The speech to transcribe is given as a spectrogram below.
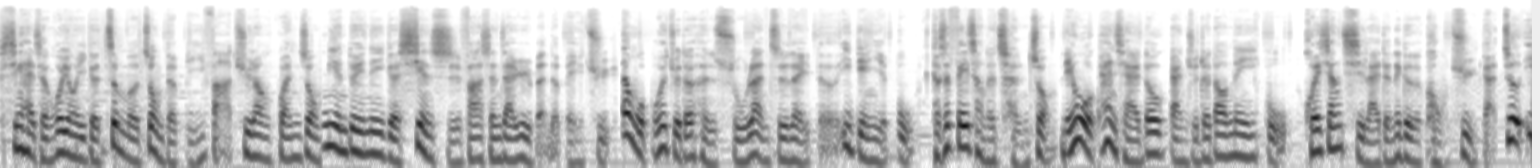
新海诚会用一个这么重的笔法，去让观众面对那个现实发生在日本的悲剧。但我不会觉得很俗烂之类的，一点也不。可是非常的沉重，连我看起来都感觉得到那一股回想起来的那个恐惧感。就一。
